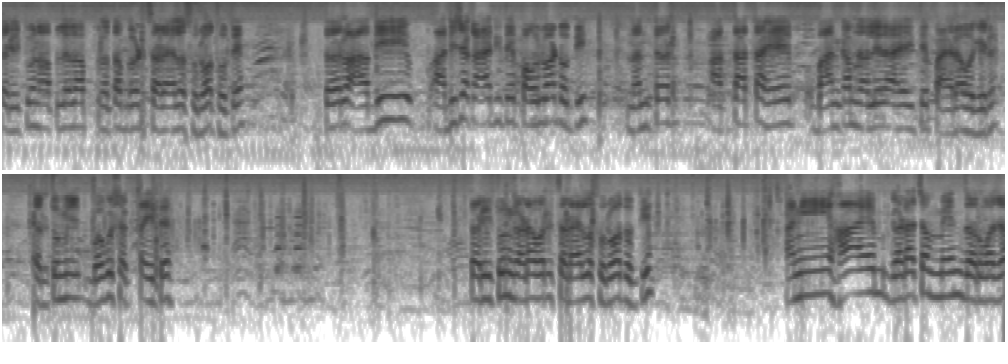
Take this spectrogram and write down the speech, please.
तर इथून आपल्याला प्रतापगड चढायला सुरुवात होते. तर आधी आधीच्या काळात इथे पाऊलवाट होती. नंतर आत्ता आत्ता हे बांधकाम झालेलं आहे इथे पायऱ्या वगैरे. तर तुम्ही बघू शकता इथे. तर इथून गडावर चढायला सुरुवात होती. आणि हा आहे गडाचा मेन दरवाजा.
